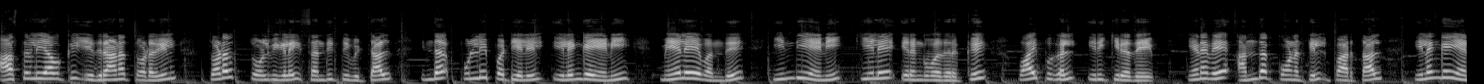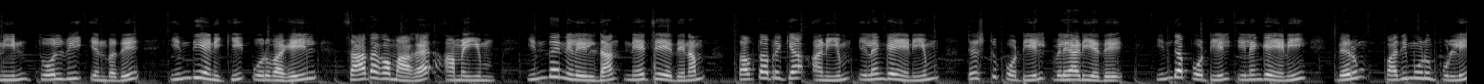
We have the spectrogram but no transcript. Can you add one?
ஆஸ்திரேலியாவுக்கு எதிரான தொடரில் தொடர் தோல்விகளை சந்தித்துவிட்டால் இந்த புள்ளிப்பட்டியலில் இலங்கை அணி மேலே வந்து இந்திய அணி கீழே இறங்குவதற்கு வாய்ப்புகள் இருக்கிறது. எனவே அந்த கோணத்தில் பார்த்தால் இலங்கை அணியின் தோல்வி என்பது இந்திய அணிக்கு ஒரு வகையில் சாதகமாக அமையும். இந்த நிலையில்தான் நேற்றைய தினம் சவுத் ஆப்பிரிக்கா அணியும் இலங்கை அணியும் டெஸ்ட் போட்டியில் விளையாடியது. இந்த போட்டியில் இலங்கை அணி வெறும் பதிமூணு புள்ளி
